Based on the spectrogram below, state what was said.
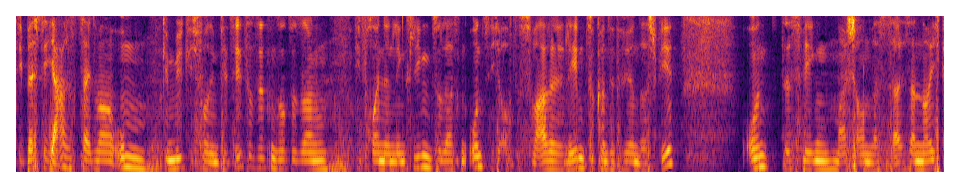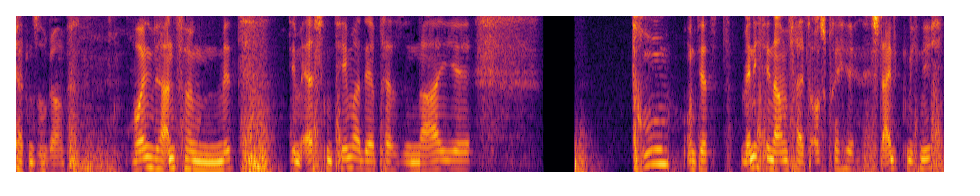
die beste Jahreszeit war, um gemütlich vor dem PC zu sitzen sozusagen, die Freundin links liegen zu lassen und sich auf das wahre Leben zu konzentrieren, das Spiel. Und deswegen mal schauen, was es alles an Neuigkeiten so gab. Wollen wir anfangen mit dem ersten Thema der Personalie True und jetzt, wenn ich den Namen falsch ausspreche, steinigt mich nicht.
